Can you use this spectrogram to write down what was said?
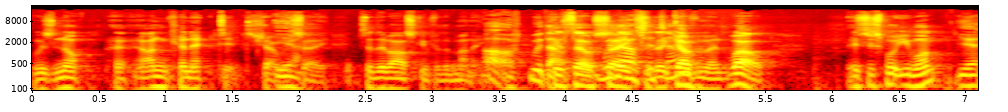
was not uh, unconnected, shall we say, to them asking for the money. Oh, without- because they'll say to the government, "Well, is this what you want? Yeah.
